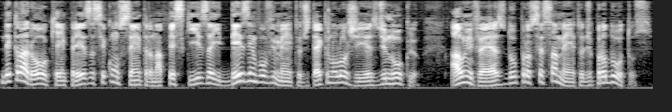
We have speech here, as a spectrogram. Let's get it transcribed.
declarou que a empresa se concentra na pesquisa e desenvolvimento de tecnologias de núcleo, ao invés do processamento de produtos.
